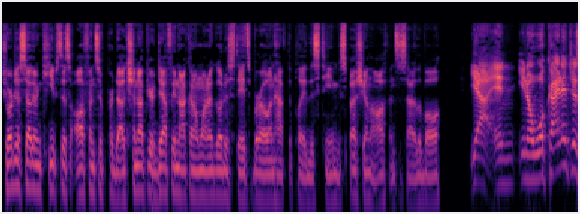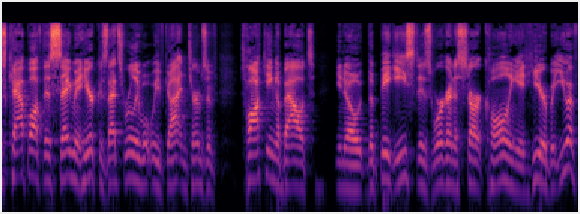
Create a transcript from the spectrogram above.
Georgia Southern keeps this offensive production up, you're definitely not going to want to go to Statesboro and have to play this team, especially on the offensive side of the ball. Yeah, and you know, we'll kind of just cap off this segment here because that's really what we've got in terms of talking about you know, the Big East is we're going to start calling it here, but you have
